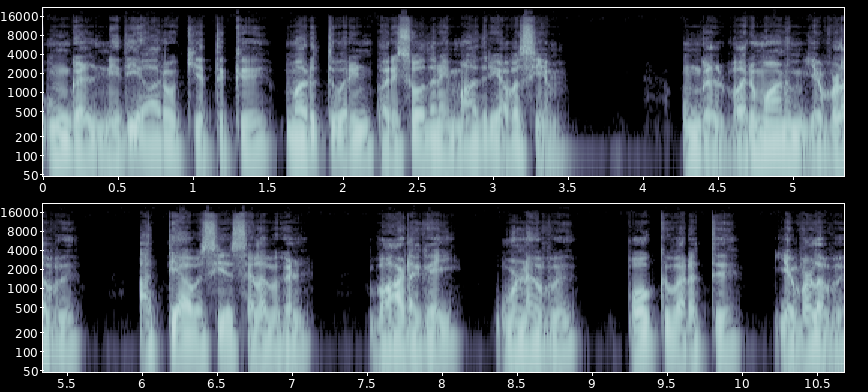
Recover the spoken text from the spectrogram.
உங்கள் நிதி ஆரோக்கியத்துக்கு மருத்துவரின் பரிசோதனை மாதிரி அவசியம். உங்கள் வருமானம் எவ்வளவு? அத்தியாவசிய செலவுகள் வாடகை உணவு போக்குவரத்து எவ்வளவு?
